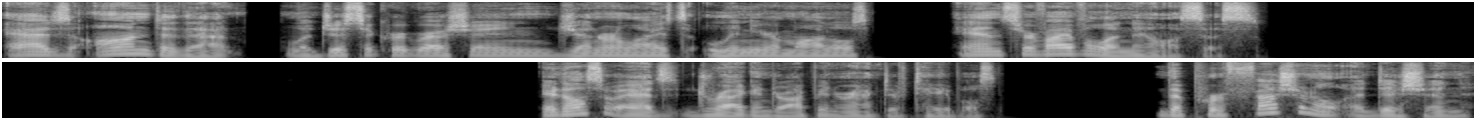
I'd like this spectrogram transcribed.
adds on to that logistic regression, generalized linear models, and survival analysis. It also adds drag and drop interactive tables. The professional edition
